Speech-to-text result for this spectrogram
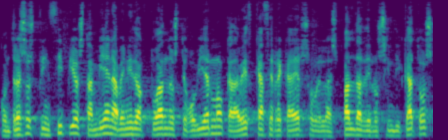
Contra esos principios también ha venido actuando este Gobierno cada vez que hace recaer sobre la espalda de los sindicatos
